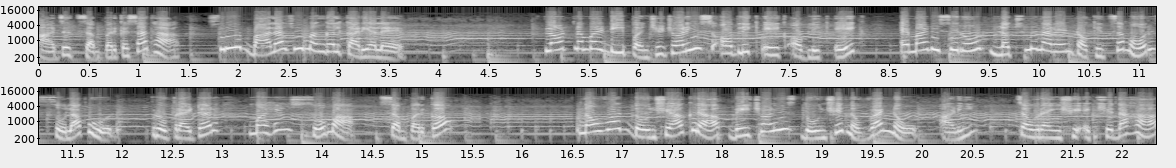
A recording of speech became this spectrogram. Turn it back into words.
आजच संपर्क साधा. श्री बालाजी मंगल कार्यालय. प्लॉट नंबर डी पंचेचाळीस ऑब्लिक एक ऑब्लिक एक M I D C road Laxminarayan talkies समोर सोलापूर. प्रोप्रायटर महेश सोमा. संपर्क नव्वद दोनशे अकरा बेचाळीस दोनशे नव्याण्णव आणि चौऱ्याऐंशी एकशे दहा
